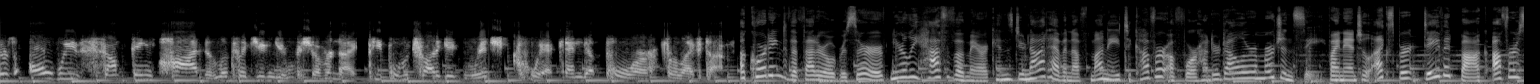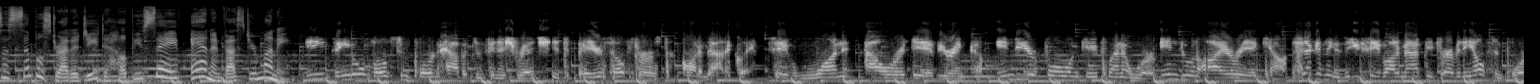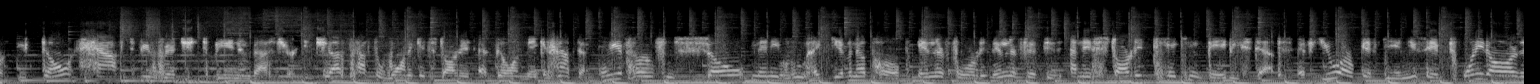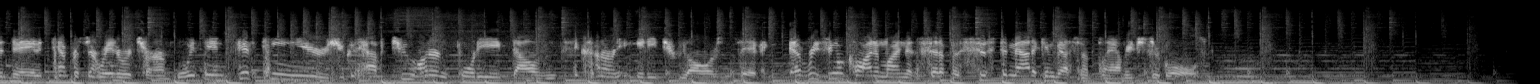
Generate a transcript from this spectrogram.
there's always something hot that looks like you can get rich overnight. People who try to get rich quick end up poor for a lifetime. According to the Federal Reserve, nearly half of Americans do not have enough money to cover a $400 emergency. Financial expert David Bach offers a simple strategy to help you save and invest your money. The single most important habit to finish rich is to pay yourself first automatically. Save one hour a day of your income into your 401k plan at work, into an IRA account. The second thing is that you save automatically for everything else important. You don't have to be rich to be an investor. You just have to want to get started and go and make it happen. We have heard from so many who had given up hope in their 40s, in their 50s, and they started taking baby steps. If you are 50 and you save $20 a day at a 10% rate of return, within 15 years you could have $248,682 in savings. Every single client of mine that set up a systematic investment plan reached their goals.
